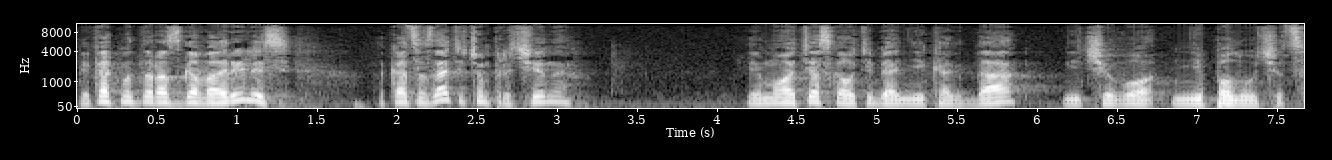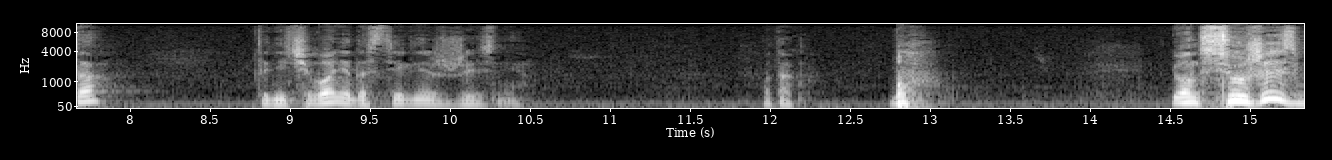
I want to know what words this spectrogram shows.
И как мы-то разговорились, оказывается, знаете, в чем причина? Ему отец сказал, у тебя никогда ничего не получится, ты ничего не достигнешь в жизни. Вот так. Бух. И он всю жизнь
